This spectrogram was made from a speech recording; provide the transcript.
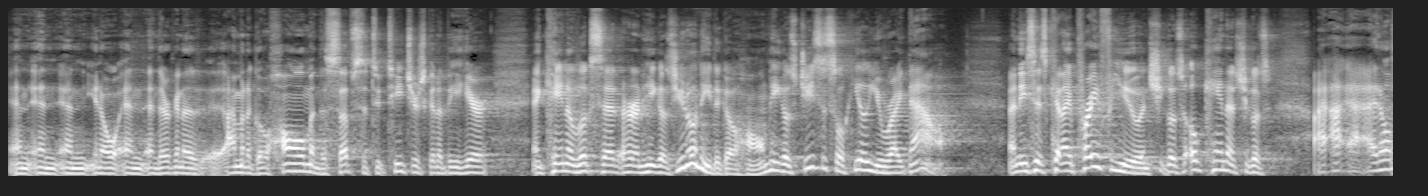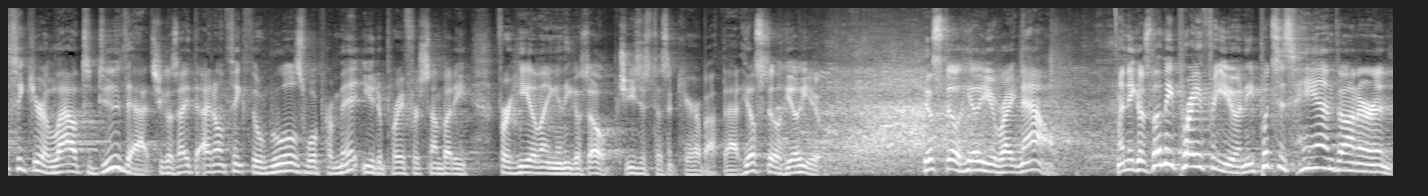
and and and you know and and they're gonna I'm gonna go home and the substitute teacher's gonna be here. And Kana looks at her and he goes you don't need to go home. He goes Jesus will heal you right now. And he says can I pray for you? And she goes oh Kana she goes I, I, don't think you're allowed to do that. She goes, I, I don't think the rules will permit you to pray for somebody for healing. And he goes, Oh, Jesus doesn't care about that. He'll still heal you. He'll still heal you right now. And he goes, Let me pray for you. And he puts his hand on her and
